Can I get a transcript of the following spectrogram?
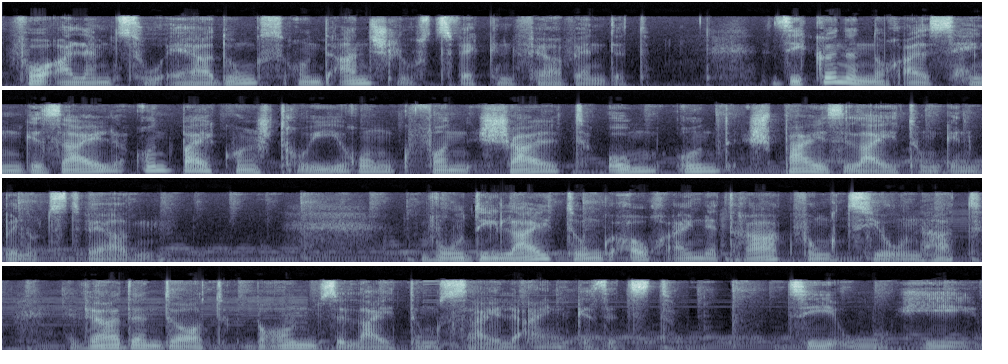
vor allem zu Erdungs- und Anschlusszwecken verwendet Sie können noch als Hängeseil und bei Konstruierung von Schalt-, Um- und Speiseleitungen benutzt werden. Wo die Leitung auch eine Tragfunktion hat, werden dort Bronzeleitungsseile eingesetzt (CUE).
